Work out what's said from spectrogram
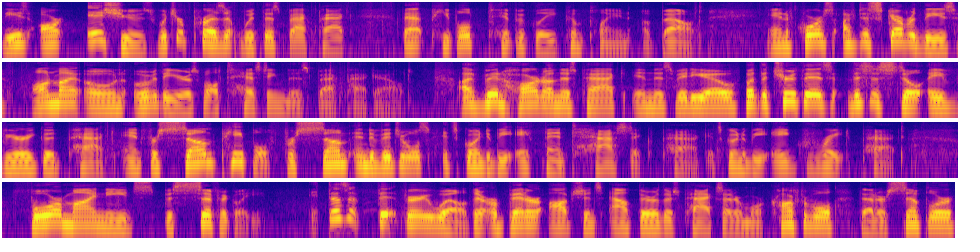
These are issues which are present with this backpack that people typically complain about. And of course, I've discovered these on my own over the years while testing this backpack out. I've been hard on this pack in this video, but the truth is, this is still a very good pack. And for some people, for some individuals, it's going to be a fantastic pack. It's going to be a great pack. For my needs specifically, it doesn't fit very well. There are better options out there. There's packs that are more comfortable, that are simpler,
